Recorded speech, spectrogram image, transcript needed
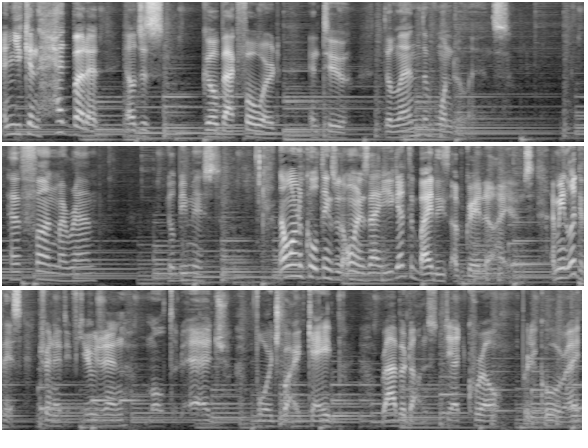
and you can headbutt it. It'll just go back forward into the land of wonderlands. Have fun, my ram. You'll be missed. Now, one of the cool things with Ornn is that you get to buy these upgraded items. I mean, look at this. Trinity Fusion, Molten Edge, Forge Fire Cape, Rabadon's Deathcrown. Pretty cool, right?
